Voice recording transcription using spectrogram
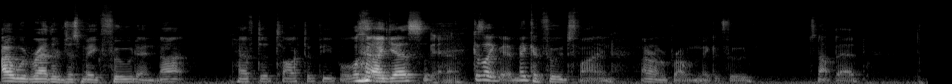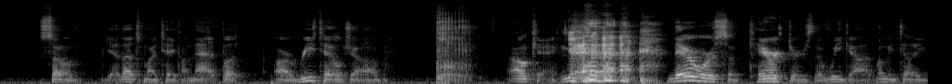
I would rather just make food and not have to talk to people. I guess. Yeah. Because, like, making food's fine. I don't have a problem making food. It's not bad. So, yeah, that's my take on that. But our retail job, okay. There were some characters that we got, let me tell you.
